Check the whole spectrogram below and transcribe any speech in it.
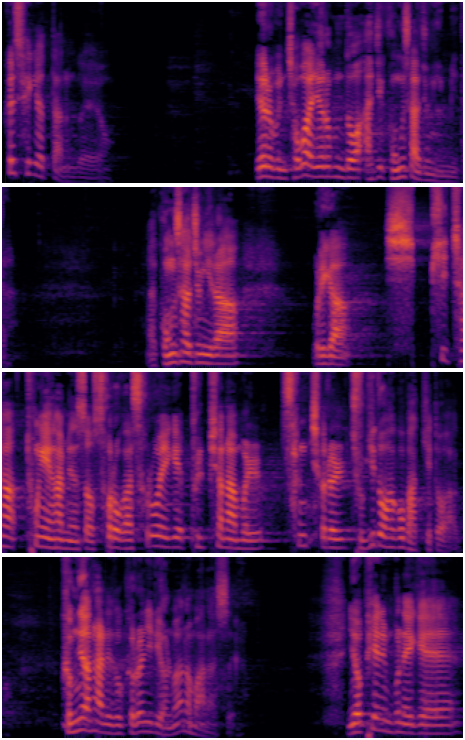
그걸 새겼다는 거예요. 여러분, 저와 여러분도 아직 공사 중입니다. 아, 공사 중이라 우리가 피차 통행하면서 서로가 서로에게 불편함을, 상처를 주기도 하고 받기도 하고. 금년 한 해도 그런 일이 얼마나 많았어요. 옆에 있는 분에게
